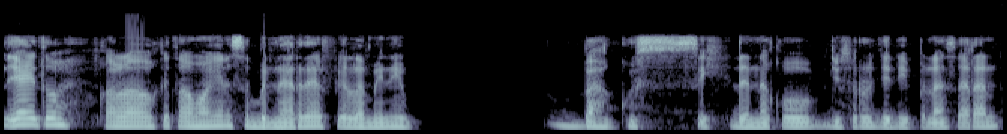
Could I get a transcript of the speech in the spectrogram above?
ya itu. Kalau kita ngomongin sebenarnya film ini bagus sih. Dan aku justru jadi penasaran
